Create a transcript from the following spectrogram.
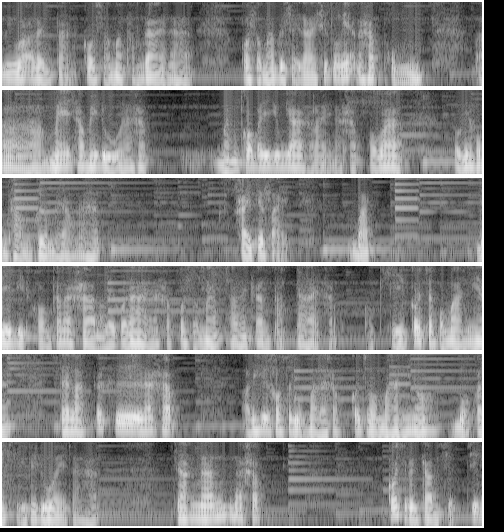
หรือว่าอะไรต่างๆก็สามารถทำได้นะฮะก็สามารถไปใส่ได้ซึ่งตรงนี้นะครับผมไม่ได้ทำให้ดูนะครับ มันก็ไม่ได้ยุ่งยากอะไรนะครับ เพราะว่าตรงนี้ผมทำเพิ่มแล้วนะฮะใครจะใส่บัตรเดบิตของธนาคารอะไรก็ได้นะครับ ก็สามารถใช้ในการตัดได้ครับโอเคก็จะประมาณนี้ฮะแต่หลักก็คือนะครับอันนี้คือเขาสรุปมาแล้วครับ ก็จะประมาณนี้เนาะบวกภาษีไปด้วยนะฮะจากนั้นนะครับ ก็จะเป็นการเสร็จสิ้น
